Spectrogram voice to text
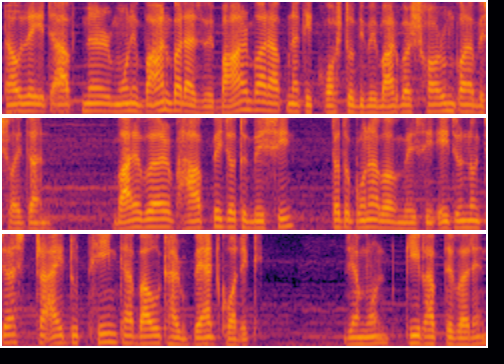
তাহলে এটা আপনার মনে বারবার আসবে। বারবার আপনাকে কষ্ট দিবে, বারবার স্মরণ করাবে শয়তান। বারবার ভাববে যত বেশি, তত গোনা বেশি। এই জন্য just try to think about her bad quality যেমন, কি ভাবতে পারেন?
